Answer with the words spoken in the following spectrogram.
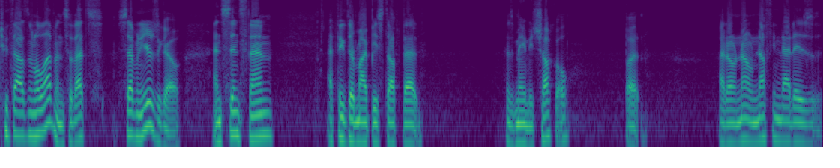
2011 so that's seven years ago. And since then i think there might be stuff that has made me chuckle but i don't know. Nothing that is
